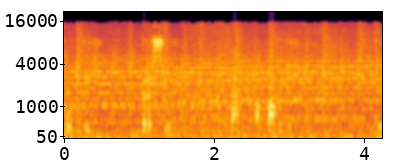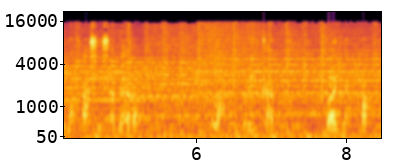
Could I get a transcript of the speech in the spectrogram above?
putih, bersih, tanpa pamrih. Terima kasih Sagara telah memberikan banyak makna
